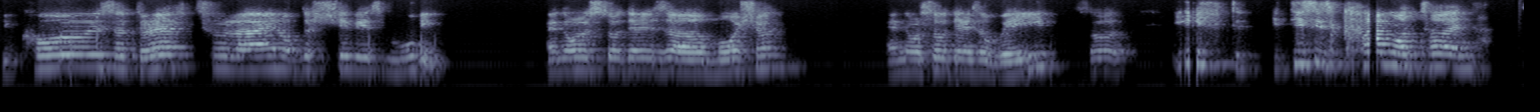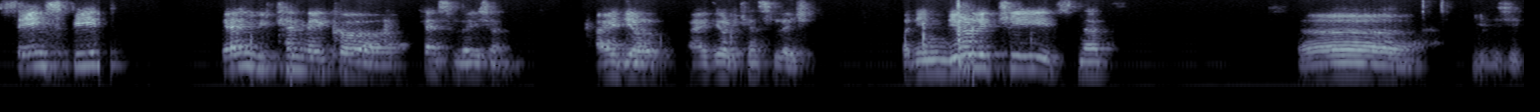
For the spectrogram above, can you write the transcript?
because the draft line of the ship is moving and also there is a motion and also there is a wave. So if, this is calm water and same speed, then we can make a cancellation, ideal, ideal cancellation. But in reality, it's not uh, it?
